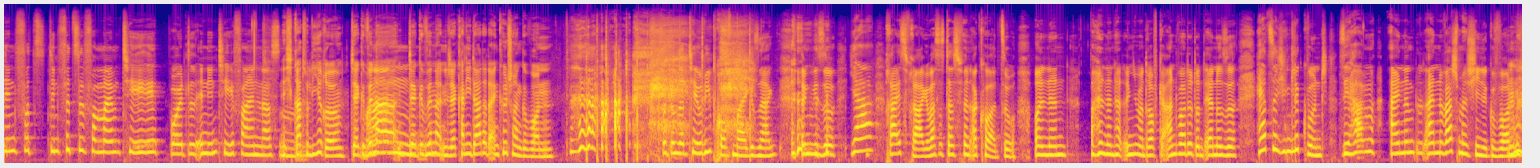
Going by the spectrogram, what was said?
den, Futz, den Fitzel von meinem Teebeutel in den Tee fallen lassen. Ich gratuliere. Der Gewinner, Mann. der Gewinner, der Kandidat hat einen Kühlschrank gewonnen. Das hat unser Theorieprof mal gesagt. Irgendwie so, ja, Preisfrage, was ist das für ein Akkord? So. Und dann Und dann hat irgendjemand darauf geantwortet und er nur so, herzlichen Glückwunsch, Sie haben einen, eine Waschmaschine gewonnen.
